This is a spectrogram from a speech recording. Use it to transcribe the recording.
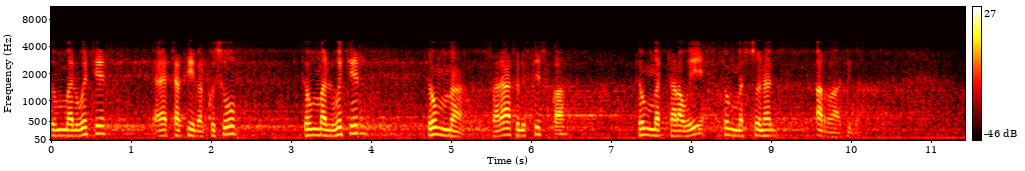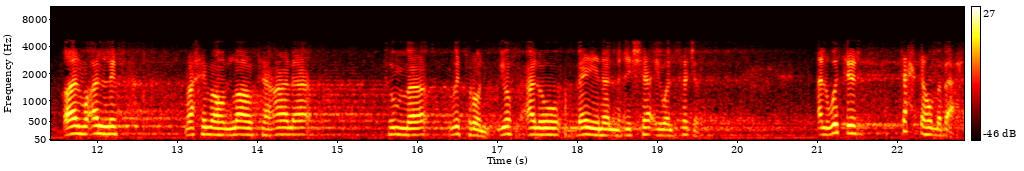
ثم الوتر يعني ترتيب الكسوف ثم الوتر ثم صلاة الاستسقاء ثم التراويح ثم السنن الراتبة. قال المؤلف رحمه الله تعالى ثم وتر يفعل بين العشاء والفجر. الوتر تحته مباحث.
